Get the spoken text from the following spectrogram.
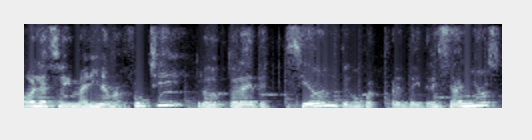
Hola, soy Marina Mafucci, productora de televisión, tengo 43 años,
